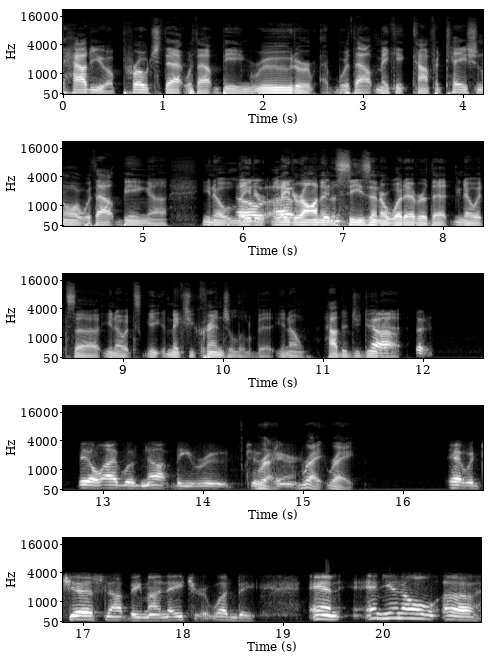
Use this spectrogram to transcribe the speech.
how do you approach that without being rude or without making it confrontational or without being uh you know later Oh, later on in the season or whatever that you know it's uh you know it's it makes you cringe a little bit you know? How did you do Uh, that? but Bill, I would not be rude to a right parent. right right That would just not be my nature. It wouldn't be. And and you know, uh,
